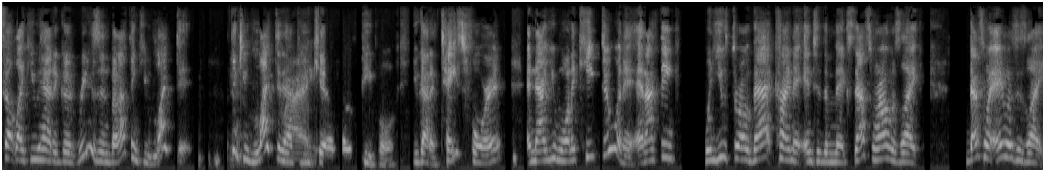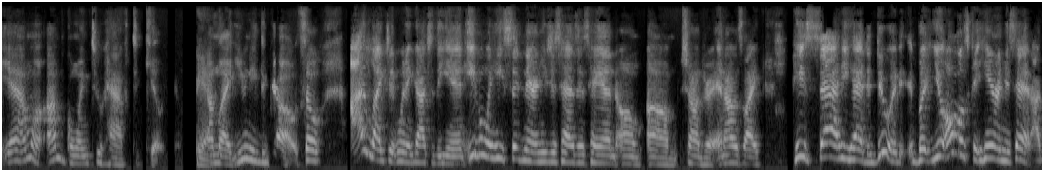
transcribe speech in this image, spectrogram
felt like you had a good reason, but I think you liked it. I think you liked it after you killed those people. You got a taste for it, and now you want to keep doing it." And I think when you throw that kind of into the mix, that's where I was like, that's when Amos is like, yeah, I'm a, I'm going to have to kill you. Yeah. I'm like, you need to go. So I liked it when it got to the end, even when he's sitting there and he just has his hand on um, Chandra. And I was like, he's sad he had to do it, but you almost could hear in his head, I,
